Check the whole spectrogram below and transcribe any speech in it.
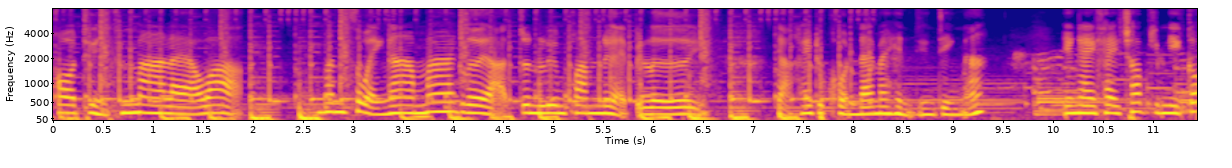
พอถึงขึ้นมาแล้วอะมันสวยงามมากเลยอะ จนลืมความเหนื่อยไปเลย อยากให้ทุกคนได้มาเห็นจริง ๆ นะ ยังไงใครชอบคลิปนี้ก็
